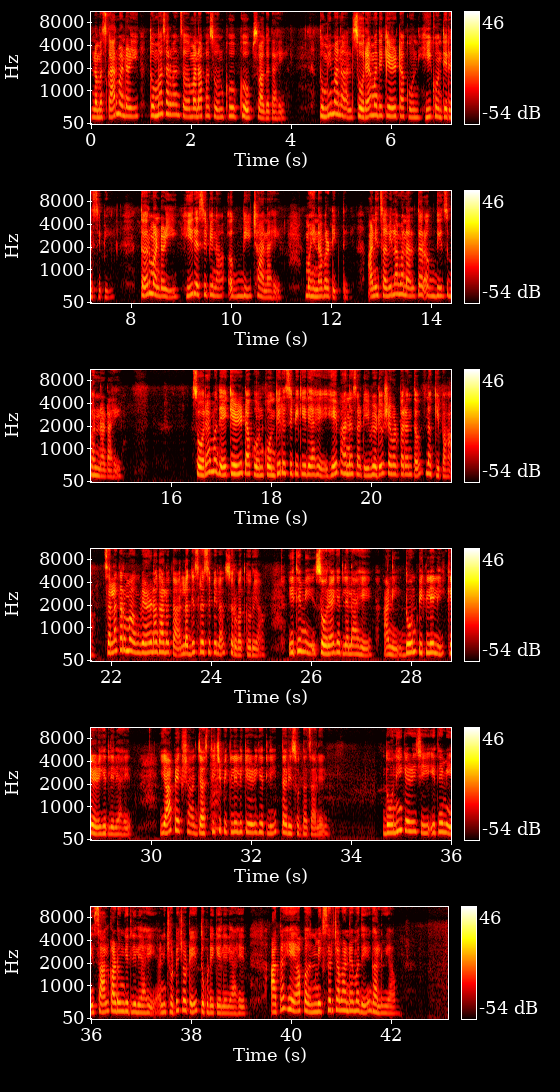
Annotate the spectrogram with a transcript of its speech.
नमस्कार मंडळी तुम्हा सर्वांचं मनापासून खूप खूप स्वागत आहे. तुम्ही म्हणाल सोऱ्यामध्ये केळी टाकून ही कोणती रेसिपी तर मंडळी ही रेसिपी ना अगदी छान आहे. महिनाभर टिकते. आणि चवीला म्हणाल तर अगदीच भन्नाट आहे. सोऱ्यामध्ये केळी टाकून कोणती रेसिपी केली आहे हे पाहण्यासाठी व्हिडिओ शेवटपर्यंत नक्की पहा. चला तर मग वेळ न घालवता लगेच रेसिपीला सुरुवात करूया. इथे मी सोऱ्या घेतलेल्या आहे आणि दोन पिकलेली केळी घेतलेली आहेत. यापेक्षा जास्तीची पिकलेली केळी घेतली तरीसुद्धा चालेल. दोन्ही केळीची इथे मी साल काढून घेतलेली आहे आणि छोटे छोटे तुकडे केलेले आहेत. आता हे आपण मिक्सरच्या भांड्यामध्ये घालूया.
